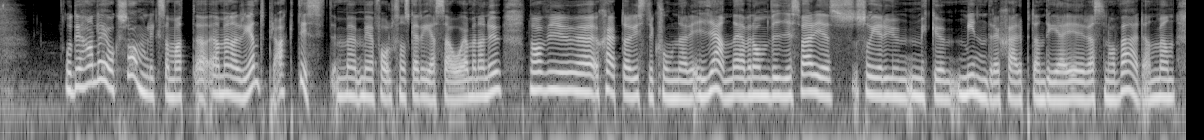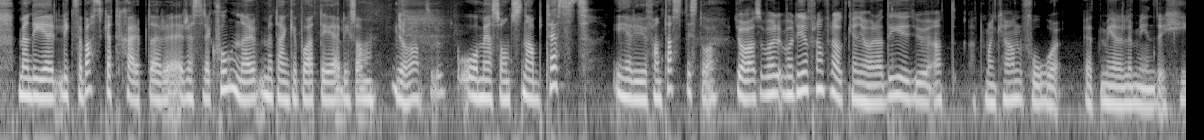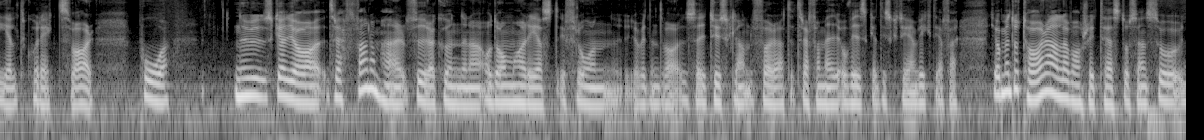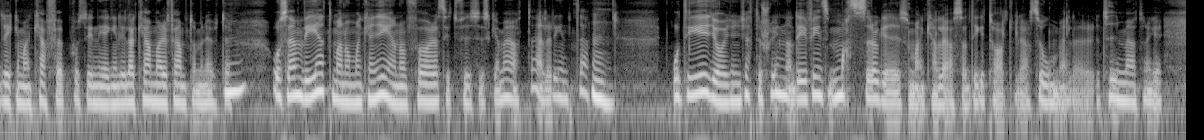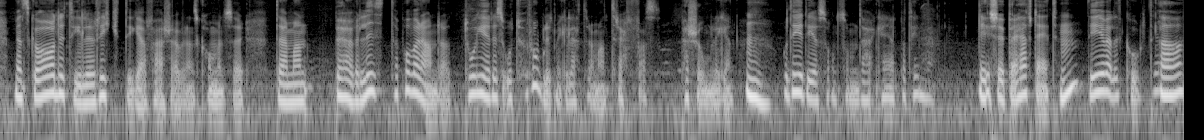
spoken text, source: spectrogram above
Och det handlar ju också om liksom att, eh, jag menar rent praktiskt med, med folk som ska resa och jag menar nu, nu har vi ju eh, skärpta restriktioner igen. Även om vi i Sverige så är det ju mycket mindre skärpt än det är i resten av världen. Men, men det är lik förbaskat skärpta restriktioner med tanke på att det är liksom, Ja, absolut. och med sånt snabbtest är det ju fantastiskt då. Ja, alltså vad, vad det framförallt kan göra det är ju att, att man kan få ett mer eller mindre helt korrekt svar på nu ska jag träffa de här fyra kunderna och de har rest ifrån, jag vet inte vad, säg Tyskland för att träffa mig och vi ska diskutera en viktig affär. Ja men då tar alla varsitt test och sen så dricker man kaffe på sin egen lilla kammare i 15 minuter. Mm. Och sen vet man om man kan genomföra sitt fysiska möte eller inte. Mm. Och det gör ju en jätteskillnad. Det finns massor av grejer som man kan lösa digitalt via Zoom eller teammöten och grejer. Men ska det till riktiga affärsöverenskommelser där man behöver lita på varandra. Då är det så otroligt mycket lättare om man träffas personligen. Mm. Och det är det sånt som det här kan hjälpa till med. Det är superhäftigt. Mm, det är väldigt coolt. Ja. ja.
